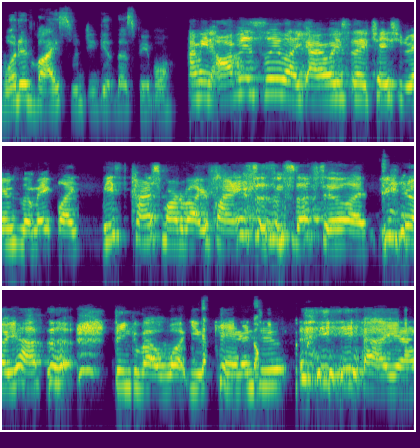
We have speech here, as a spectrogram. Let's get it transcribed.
what advice would you give those people? I mean, obviously, like I always say, chase your dreams, but make like be kind of smart about your finances and stuff too. Like, you know, you have to think about what you can do. yeah, yeah.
